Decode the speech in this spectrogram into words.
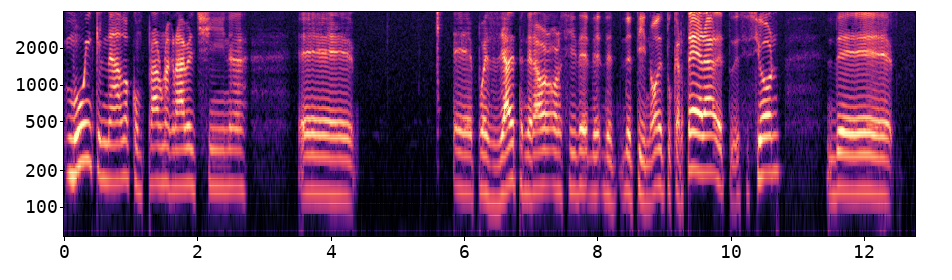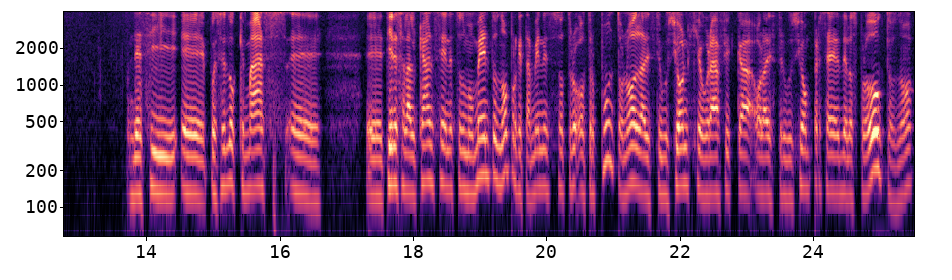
muy inclinado a comprar una gravel china, eh, eh, pues ya dependerá ahora sí de, ti, ¿no? De tu cartera, de tu decisión, de, si pues es lo que más tienes al alcance en estos momentos, ¿no? Porque también es otro, otro punto, ¿no? La distribución geográfica o la distribución per se de los productos, ¿no?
